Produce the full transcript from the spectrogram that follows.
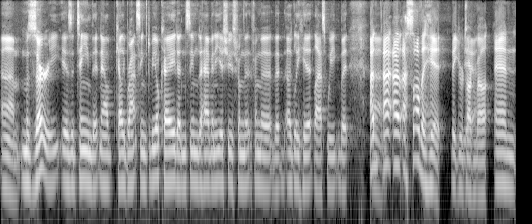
Um, Missouri is a team that now Kelly Bryant seems to be okay. Doesn't seem to have any issues from the from the, the ugly hit last week. But I, I I saw the hit that you were talking about, and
